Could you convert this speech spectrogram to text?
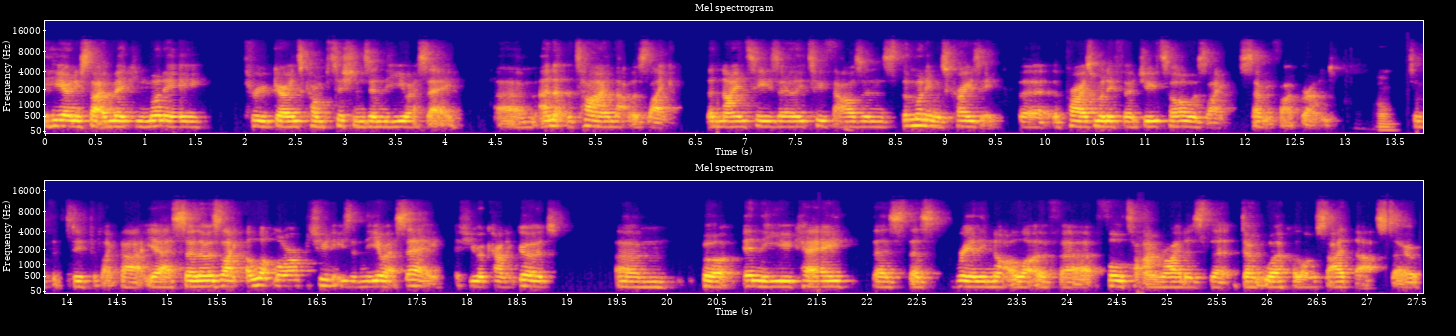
he only started making money through going to competitions in the USA. Um, and at the time, that was like the 90s, early 2000s. The money was crazy. The, the prize money for Tour was like 75 grand Oh. something stupid like that. Yeah. So there was like a lot more opportunities in the USA if you were kind of good. Um, but in the UK, there's there's really not a lot of uh, full time riders that don't work alongside that. So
